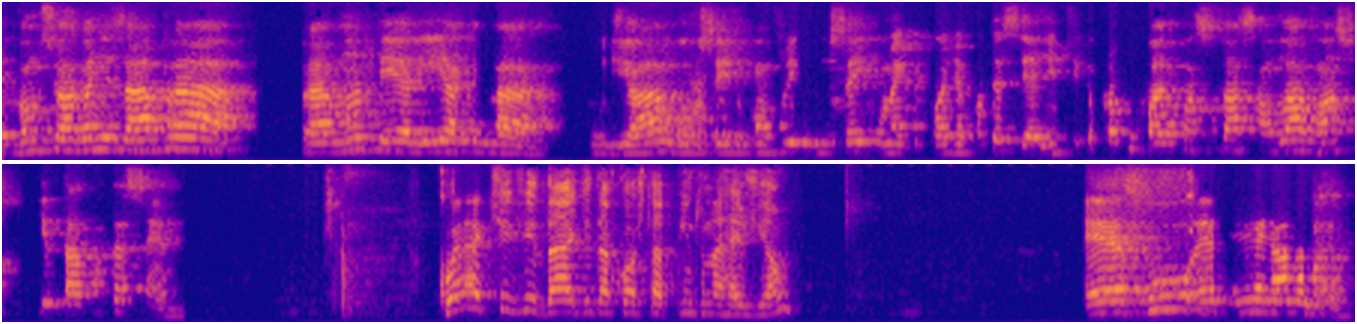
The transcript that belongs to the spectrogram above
é vamos se organizar para manter ali aquela, o diálogo, ou seja, o conflito, não sei como é que pode acontecer. A gente fica preocupado com a situação do avanço que está acontecendo. Qual é a atividade da Costa Pinto na região? É, sul, é, é alta.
